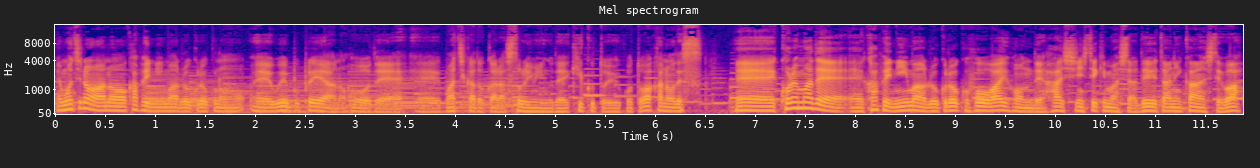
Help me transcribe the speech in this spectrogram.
えーもちろんあのカフェ2066の、えーウェブプレイヤーの方で、えー街角からストリーミングで聞くということは可能です。えーこれまで、えーカフェ 2066for iPhone で配信してきましたデータに関しては、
